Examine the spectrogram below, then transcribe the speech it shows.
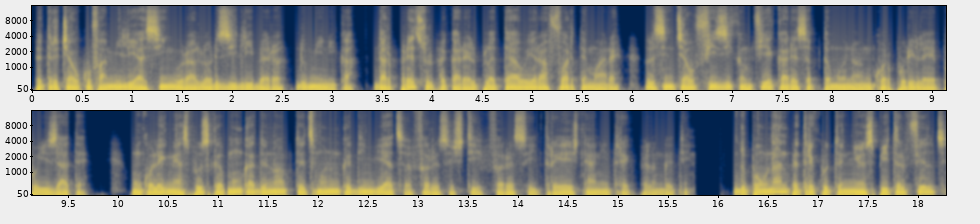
Petreceau cu familia singura lor zi liberă, duminica, dar prețul pe care îl plăteau era foarte mare. Îl simțeau fizic în fiecare săptămână în corpurile epuizate. Un coleg mi-a spus că munca de noapte îți mănâncă din viață, fără să știi, fără să-i trăiești, anii trec pe lângă tine. După un an petrecut în New Spitalfields,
